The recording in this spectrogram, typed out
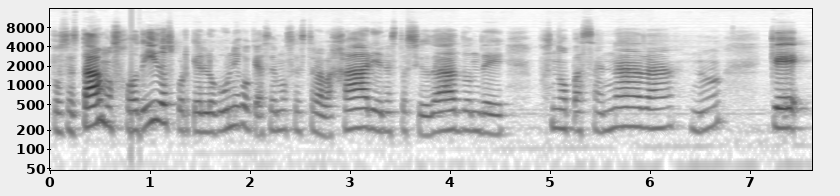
pues estábamos jodidos porque lo único que hacemos es trabajar y en esta ciudad donde pues no pasa nada, ¿no? Que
